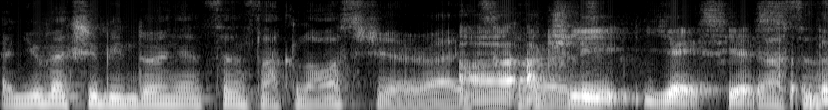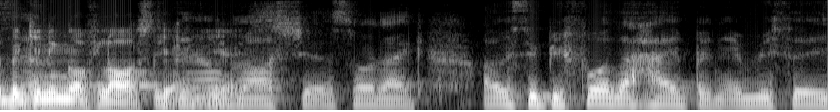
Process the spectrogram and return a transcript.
And you've actually been doing it since like last year, right? Uh, actually, yes, yes. Yeah, the beginning of last beginning year. of yes. last year. So like obviously before the hype and everything,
